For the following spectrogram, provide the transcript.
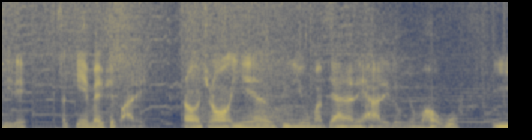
စီတယ်စကင်ပဲဖြစ်ပါတယ်အဲ့တော့ကျွန်တော်အရင်ကဗီဒီယိုမှာပြရတဲ့ဟာတွေလိုမျိုးမဟုတ်ဘူးဒီ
